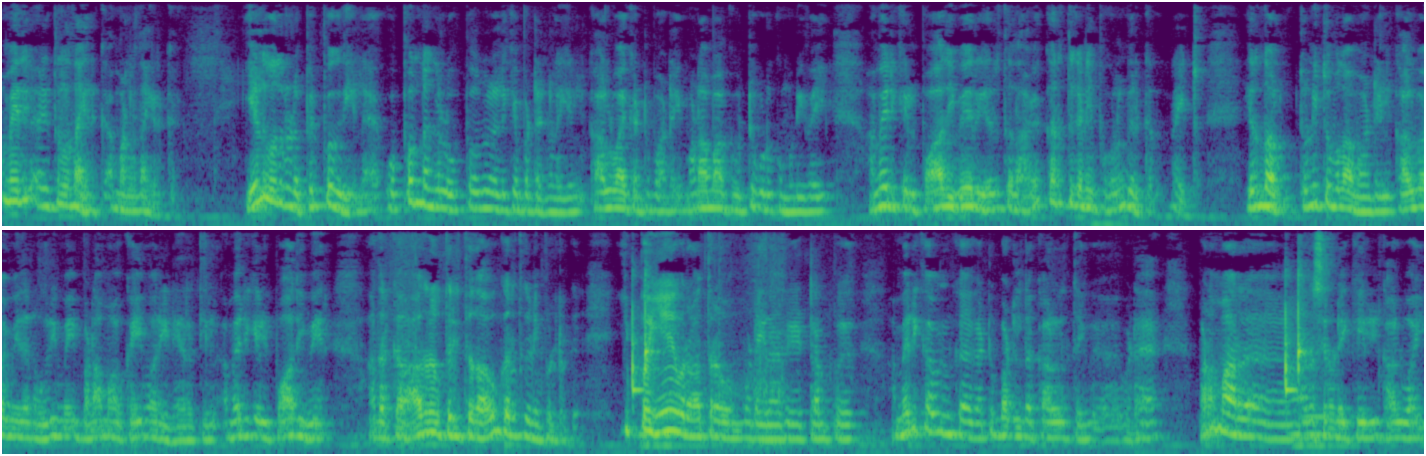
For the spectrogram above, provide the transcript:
அமைதி இதில் தான் இருக்குது அமலில் தான் இருக்குது எழுபதோட பிற்பகுதியில் ஒப்பந்தங்கள் ஒப்புதல் அளிக்கப்பட்ட நிலையில் கால்வாய் கட்டுப்பாட்டை மனாமாவுக்கு விட்டுக் கொடுக்கும் முடிவை அமெரிக்காவில் பாதி பேர் எதிர்த்ததாக கருத்து கணிப்புகளும் இருக்குது. ரைட். இருந்தாலும் தொண்ணூற்றி ஒன்பதாம் ஆண்டில் கால்வாய் மீதான உரிமை பனாமா கைமாறிய நேரத்தில் அமெரிக்காவில் பாதி பேர் அதற்கு ஆதரவு தெரிவித்ததாகவும் கருத்து கணிப்புகள் இருக்கு. இப்போ ஏன் ஒரு ஆத்திரவம் அடைகிறாரு? ட்ரம்ப்பு அமெரிக்காவின் க கட்டுப்பாட்டில் இருந்த காலத்தை விட பனாமா அரசினுடைய கீழ் கால்வாய்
